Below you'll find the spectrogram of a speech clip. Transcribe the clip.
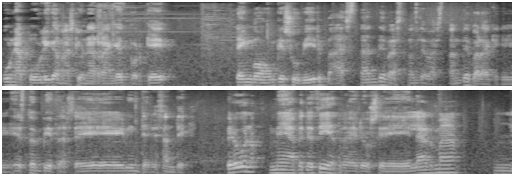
Una pública más que una ranked porque tengo aún que subir bastante, bastante, bastante para que esto empiece a ser interesante. Pero bueno, me apetecía traeros el arma. Mm,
